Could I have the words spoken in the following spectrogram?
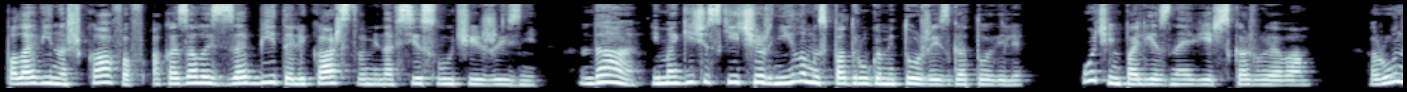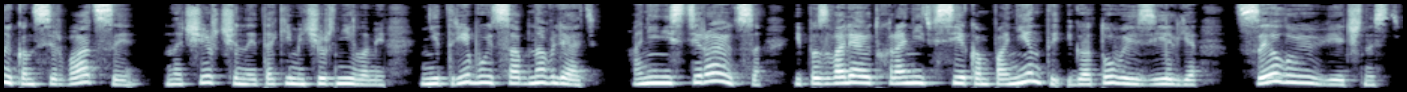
половина шкафов оказалась забита лекарствами на все случаи жизни. Да, и магические чернила мы с подругами тоже изготовили. Очень полезная вещь, скажу я вам. Руны консервации, начерченные такими чернилами, не требуется обновлять. Они не стираются и позволяют хранить все компоненты и готовые зелья целую вечность.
